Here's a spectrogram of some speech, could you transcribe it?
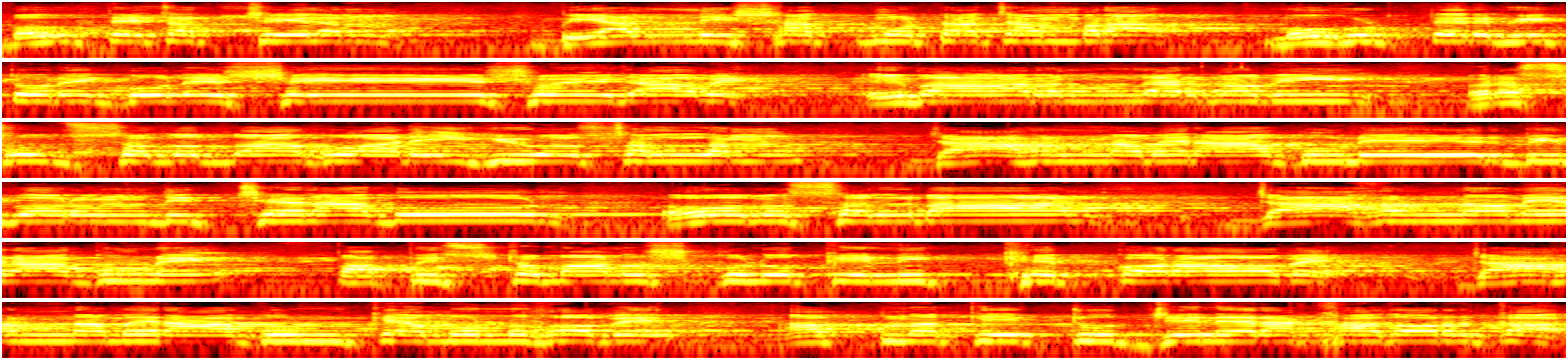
বলতে চাচ্ছিলাম বিয়াল্লিশ সাত মোটা চামড়া মুহূর্তের ভিতরে গলে শেষ হয়ে যাবে। এবার আল্লাহর নবী রাসূল সাল্লাল্লাহু আলাইহি ওয়াসাল্লাম জাহান নামের আগুনের বিবরণ দিচ্ছেন, আগুন, ও মুসলমান জাহান নামের আগুনে পাপিষ্ট মানুষগুলোকে নিক্ষেপ করা হবে। জাহান নামের আগুন কেমন হবে? আপনাকে একটু জেনে রাখা দরকার।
